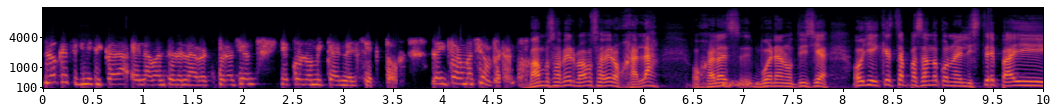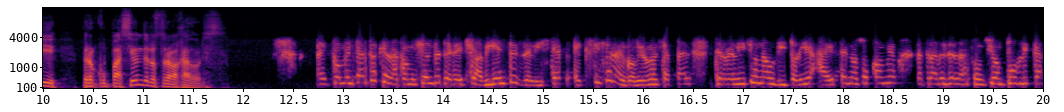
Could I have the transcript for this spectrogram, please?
lo que significará el avance de la recuperación económica en el sector. La información, Fernando. Vamos a ver, vamos a ver, ojalá, ojalá es buena noticia. Oye, ¿y qué está pasando con el ISTEP? ¿Hay preocupación de los trabajadores? Comentarte que la Comisión de Derecho Habientes del ISTEP exigen al gobierno estatal que realice una auditoría a este nosocomio a través de la función pública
